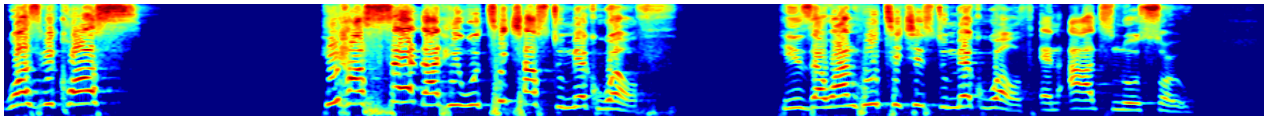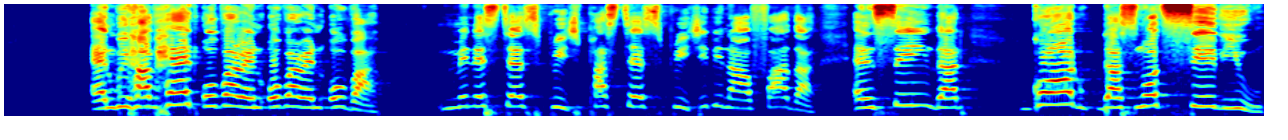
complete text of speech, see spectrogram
was because he has said that he would teach us to make wealth. He is the one who teaches to make wealth and adds no sorrow. And we have heard over and over and over ministers preach, pastors preach, even our father, and saying that God does not save you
